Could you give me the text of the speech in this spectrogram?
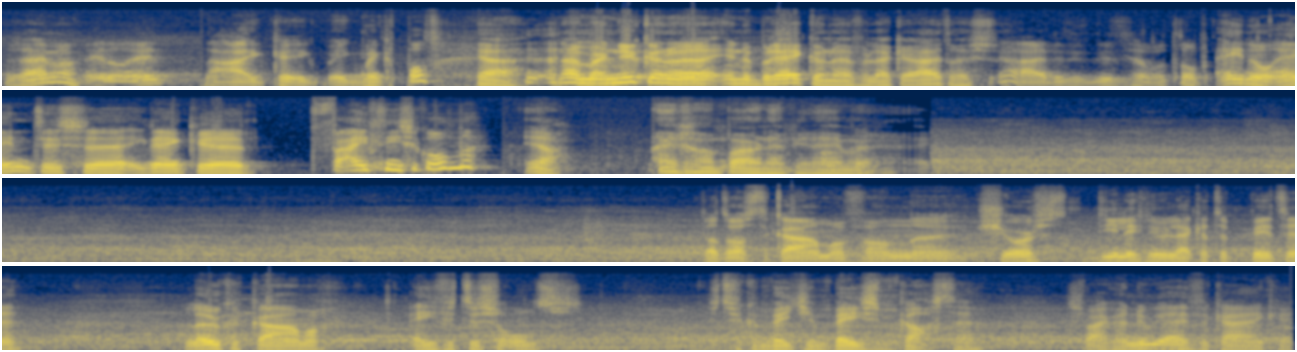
Daar zijn we. 101. Nou, ik, ik, ik ben kapot. Ja. nou, maar nu kunnen we in de break kunnen we even lekker uitrusten. Ja, dit, dit is helemaal top. 101. Het is, eh, ik denk, eh 15 seconden. Ja. En gaan we een powernapje nemen. Dat was de kamer van eh Sjors. Die ligt nu lekker te pitten. Leuke kamer. Even tussen ons. Het is natuurlijk een beetje een bezemkast, hè. Dus wij gaan nu even kijken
